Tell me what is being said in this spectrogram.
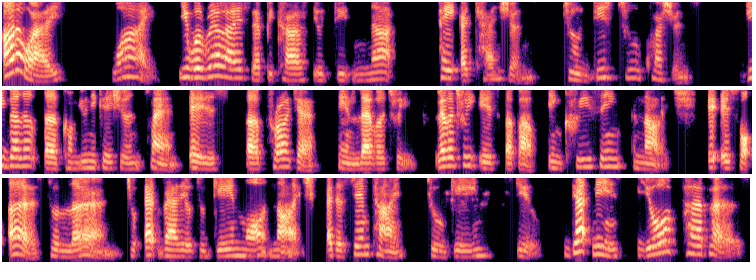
Otherwise, why? You will realize that because you did not pay attention to these two questions, develop a communication plan is a project in level three. Level three is about increasing knowledge. It is for us to learn, to add value, to gain more knowledge at the same time to gain skill. That means your purpose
